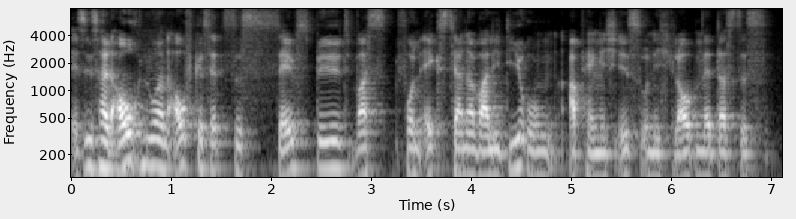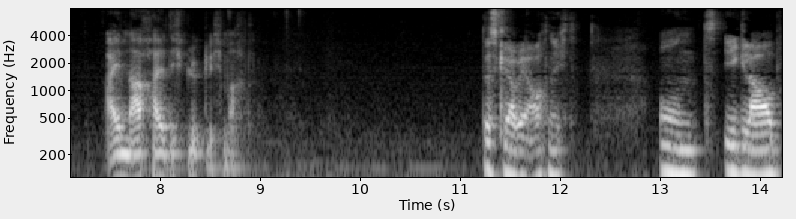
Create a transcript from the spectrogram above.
es ist halt auch nur ein aufgesetztes Selbstbild, was von externer Validierung abhängig ist und ich glaube nicht, dass das einen nachhaltig glücklich macht. Das glaube ich auch nicht. Und ich glaube,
